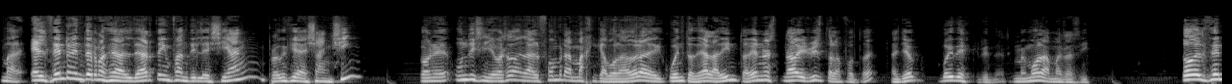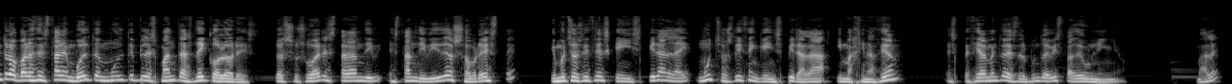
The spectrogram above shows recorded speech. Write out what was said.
Vale. El Centro Internacional de Arte Infantil de Xi'an, provincia de Shaanxi, con un diseño basado en la alfombra mágica voladora del cuento de Aladdin. Todavía no, es- no habéis visto la foto, ¿eh? O sea, yo voy describiendo. Me mola más así. Todo el centro parece estar envuelto en múltiples mantas de colores. Los usuarios estarán están divididos sobre este y muchos dicen que inspiran la, muchos dicen que inspira la imaginación, especialmente desde el punto de vista de un niño. ¿Vale?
